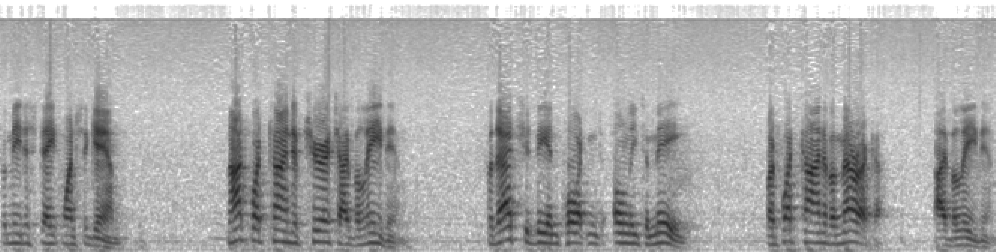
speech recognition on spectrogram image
for me to state once again not what kind of church I believe in, for that should be important only to me, but what kind of America I believe in.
